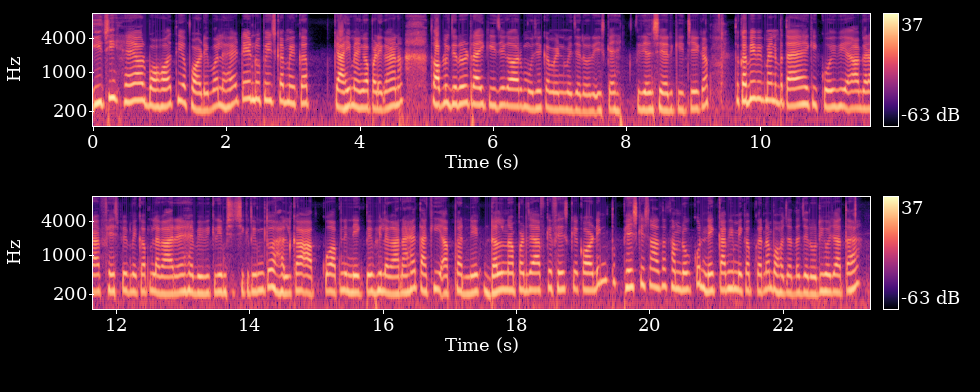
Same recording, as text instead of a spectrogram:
ईजी है और बहुत ही अफोर्डेबल है। टेन रुपीज़ का मेकअप क्या ही महँगा पड़ेगा, है ना? तो आप लोग ज़रूर ट्राई कीजिएगा और मुझे कमेंट में ज़रूर इसका एक्सपीरियंस शेयर कीजिएगा। तो कभी भी मैंने बताया है कि कोई भी अगर आप फेस पे मेकअप लगा रहे हैं बेबी क्रीम शीशी क्रीम तो हल्का आपको अपने नेक पे भी लगाना है ताकि आपका नेक डल ना पड़ जाए आपके फेस के अकॉर्डिंग तो फेस के साथ साथ हम लोगों को नेक का भी मेकअप करना बहुत ज़्यादा ज़रूरी हो जाता है।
